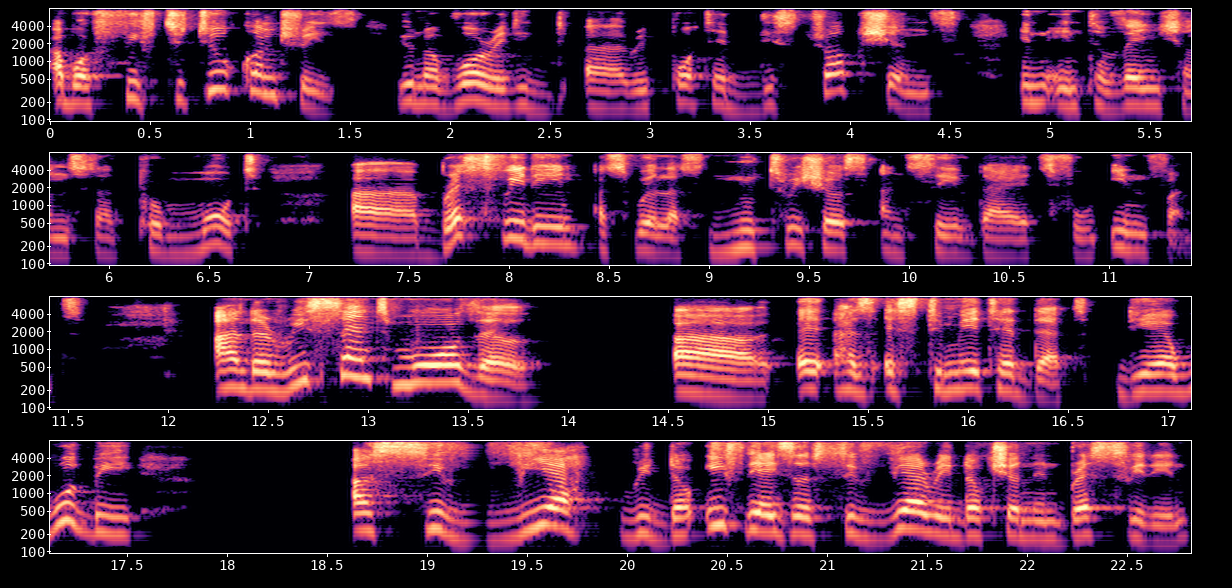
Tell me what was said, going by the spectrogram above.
about 52 countries you know, have already uh, reported disruptions in interventions that promote uh, breastfeeding as well as nutritious and safe diets for infants. And the recent model uh, has estimated that there would be a severe redu- if there is a severe reduction in breastfeeding,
